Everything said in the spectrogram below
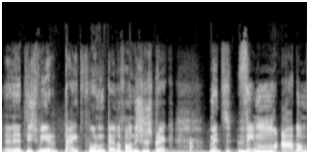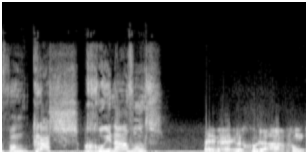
Het is weer tijd voor een telefonisch gesprek met Wim Adam van Kras. Goedenavond. Een hele goede avond.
